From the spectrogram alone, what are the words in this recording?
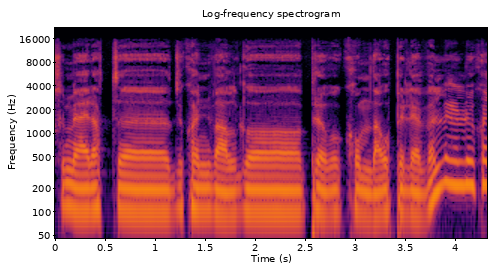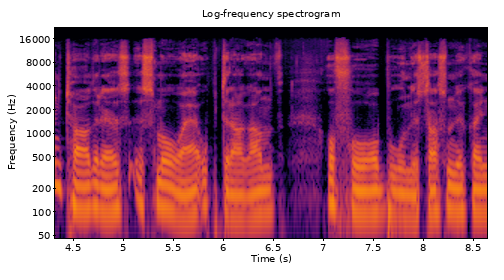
som gjør at uh, du kan velge å prøve å komme deg opp i level, eller du kan ta de små oppdragene og få bonuser som du kan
